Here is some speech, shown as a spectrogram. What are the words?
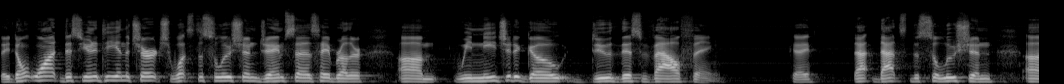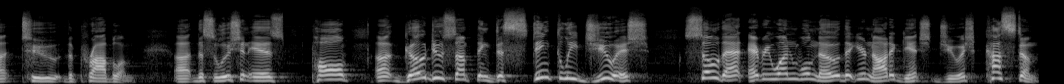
They don't want disunity in the church. What's the solution? James says, Hey, brother, um, we need you to go do this vow thing. Okay? That, that's the solution uh, to the problem. Uh, the solution is Paul, uh, go do something distinctly Jewish so that everyone will know that you're not against Jewish custom.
